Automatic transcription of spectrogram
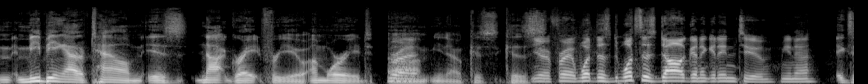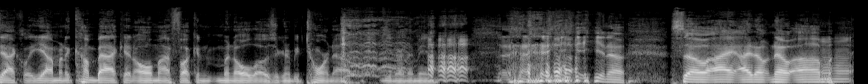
m- Me being out of town is not great for you. I'm worried. Right. Um, you know, because because You're afraid. What does what's this dog gonna get into? You know. exactly. Yeah, I'm gonna come back and all my fucking Manolos are gonna be torn up. You know what I mean? you know. So I I don't know. Um,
